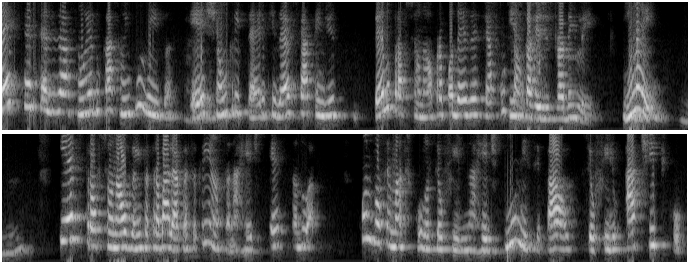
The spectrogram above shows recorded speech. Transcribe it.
especialização em educação inclusiva. Este é um critério que deve ser atendido pelo profissional para poder exercer a função. Isso está registrado em lei? Em lei. Uhum. E esse profissional vem para trabalhar com essa criança na rede estadual. Quando você matricula seu filho na rede municipal, seu filho atípico,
